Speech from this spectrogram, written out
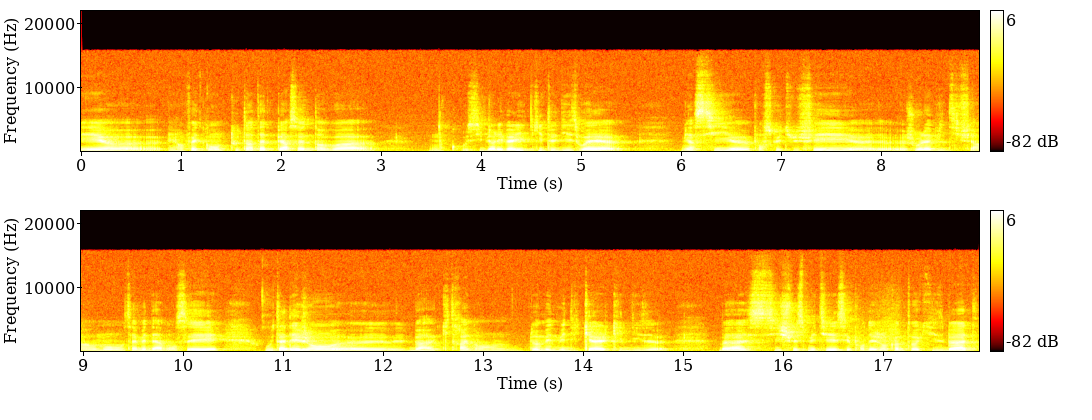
Et, euh, et en fait, quand tout un tas de personnes t'envoient, euh, aussi bien les valides qui te disent Ouais, euh, merci pour ce que tu fais, je vois la vie différemment, ça m'aide à avancer. Ou t'as des gens bah, qui travaillent dans le domaine médical qui te disent Bah, si je fais ce métier, c'est pour des gens comme toi qui se battent.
